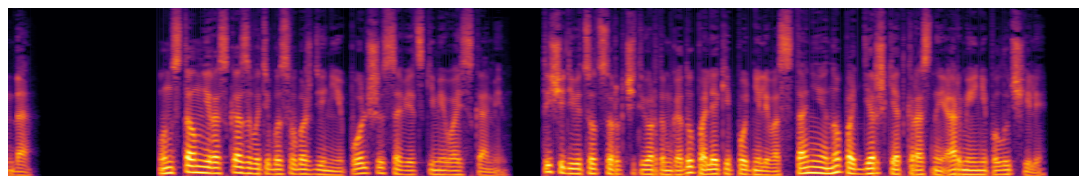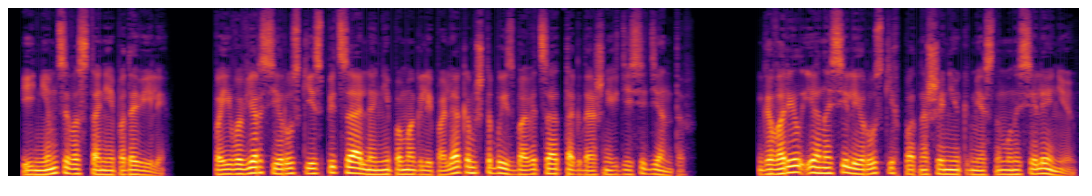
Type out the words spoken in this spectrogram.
Да. Он стал мне рассказывать об освобождении Польши советскими войсками. В 1944 году поляки подняли восстание, но поддержки от Красной Армии не получили. И немцы восстание подавили. По его версии, русские специально не помогли полякам, чтобы избавиться от тогдашних диссидентов. Говорил и о насилии русских по отношению к местному населению.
